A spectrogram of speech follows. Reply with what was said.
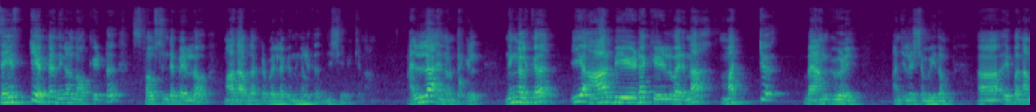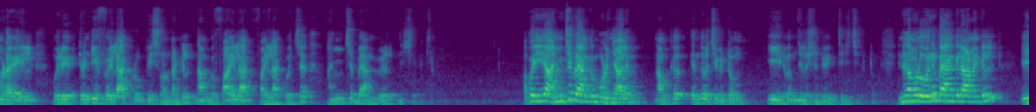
സേഫ്റ്റിയൊക്കെ നിങ്ങൾ നോക്കിയിട്ട് സ്പൗസിന്റെ പേരിലോ മാതാപിതാക്കളുടെ പേരിലൊക്കെ നിങ്ങൾക്ക് നിക്ഷേപിക്കുന്നതാണ് അല്ല എന്നുണ്ടെങ്കിൽ നിങ്ങൾക്ക് ഈ ആർ ബി ഐയുടെ കീഴിൽ വരുന്ന മറ്റ് ബാങ്കുകളിൽ അഞ്ച് ലക്ഷം വീതം ഇപ്പം നമ്മുടെ കയ്യിൽ ഒരു ട്വന്റി ഫൈവ് ലാക്ക് റുപ്പീസ് ഉണ്ടെങ്കിൽ നമുക്ക് ഫൈവ് ലാക്ക് ഫൈവ് ലാക്ക് വെച്ച് അഞ്ച് ബാങ്കുകളിൽ നിക്ഷേപിക്കാം. അപ്പോൾ ഈ അഞ്ച് ബാങ്കും പൊളിഞ്ഞാലും നമുക്ക് എന്ത് വെച്ച് കിട്ടും? ഈ ഇരുപത്തഞ്ച് ലക്ഷം രൂപ തിരിച്ചു കിട്ടും. ഇനി നമ്മൾ ഒരു ബാങ്കിലാണെങ്കിൽ ഈ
